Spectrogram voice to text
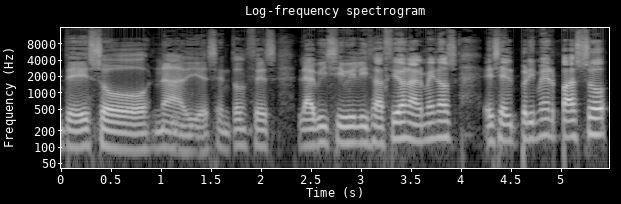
de esos nadies. Entonces, la visibilización al menos es el primer paso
